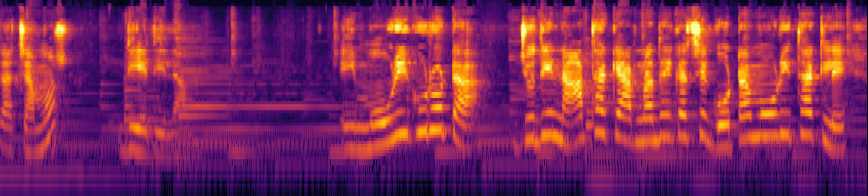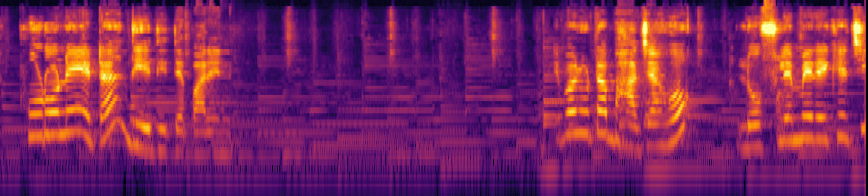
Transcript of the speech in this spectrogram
চা চামচ দিয়ে দিলাম। এই মৌরি গুঁড়োটা যদি না থাকে, আপনাদের কাছে গোটা মৌরি থাকলে ফোড়নে এটা দিয়ে দিতে পারেন। এবার ওটা ভাজা হোক, লো ফ্লেমে রেখেছি,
